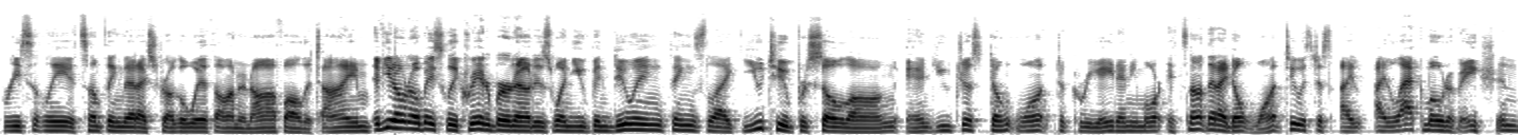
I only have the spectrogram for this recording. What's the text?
recently. It's something that I struggle with on and off all the time. If you don't know, basically, creator burnout is when you've been doing things like YouTube for so long and you just don't want to create anymore. It's not that I don't want to, it's just I, I lack motivation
